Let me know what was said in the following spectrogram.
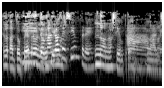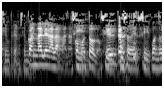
El gato perro. ¿Y Tomás lo hace siempre? No, no siempre. Ah, no, no siempre, no siempre. Cuando le da la gana, como todo. Sí, eso es, sí, cuando,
